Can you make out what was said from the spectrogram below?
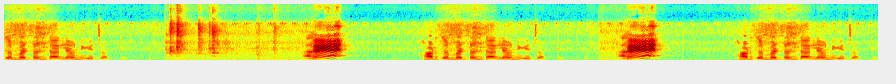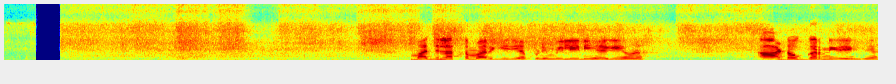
ਜਾ ਮੈਂ ਡੰਡਾ ਲਿਆਉਣੀ ਆ ਚੱਕ ਕੇ। ਏ ਖੜ ਜਾ ਮੈਂ ਡੰਡਾ ਲਿਆਉਣੀ ਆ ਚੱਕ ਕੇ। ਏ ਖੜ ਜਾ ਮੈਂ ਡੰਡਾ ਲਿਆਉਣੀ ਆ ਚੱਕ ਕੇ। ਮੱਝ ਲੱਤ ਮਰ ਗਈ ਜੀ ਆਪਣੀ ਮਿਲੀ ਨਹੀਂ ਹੈਗੀ ਹੁਣ। ਆਹ ਡੋਗਰ ਨਹੀਂ ਦੇਖਦੇ ਆ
